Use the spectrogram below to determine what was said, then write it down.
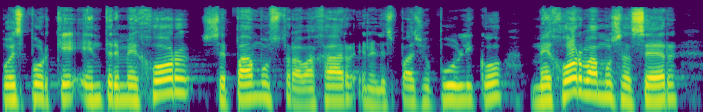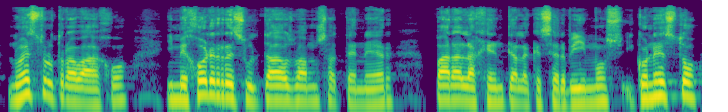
Pues porque entre mejor sepamos trabajar en el espacio público, mejor vamos a hacer nuestro trabajo y mejores resultados vamos a tener para la gente a la que servimos. Y con esto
